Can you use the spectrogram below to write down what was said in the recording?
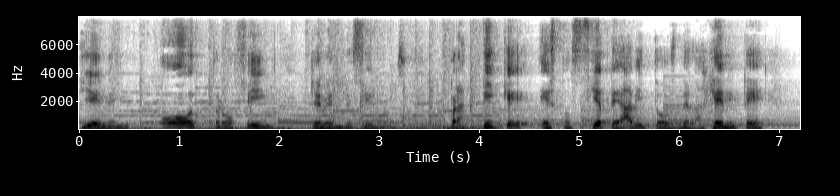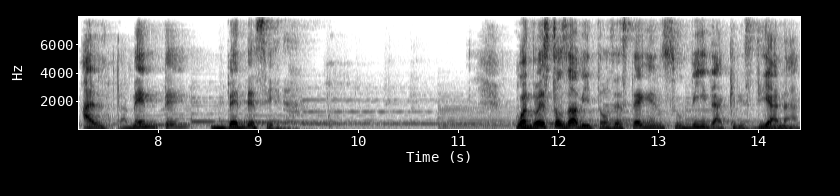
tienen otro fin que bendecirnos. Practique estos siete hábitos de la gente altamente bendecida. Cuando estos hábitos estén en su vida cristiana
